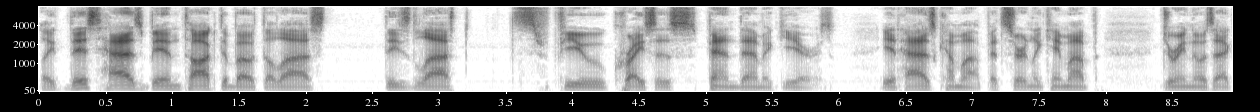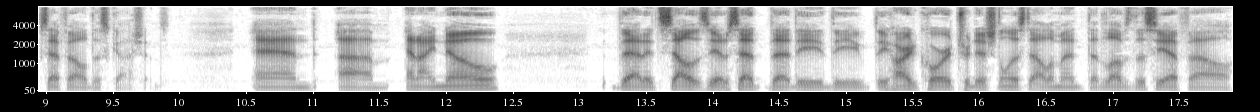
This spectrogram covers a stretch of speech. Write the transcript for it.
Like this has been talked about the last these last few crisis pandemic years it has come up. It certainly came up during those XFL discussions, and um, and I know that it sells, you know, set that the the the hardcore traditionalist element that loves the CFL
